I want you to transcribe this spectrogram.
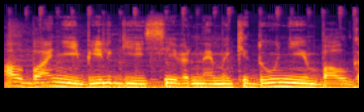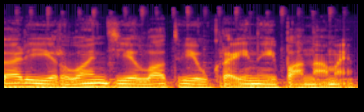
Албании, Бельгии, Северной Македонии, Болгарии, Ирландии, Латвии, Украины и Панамы.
